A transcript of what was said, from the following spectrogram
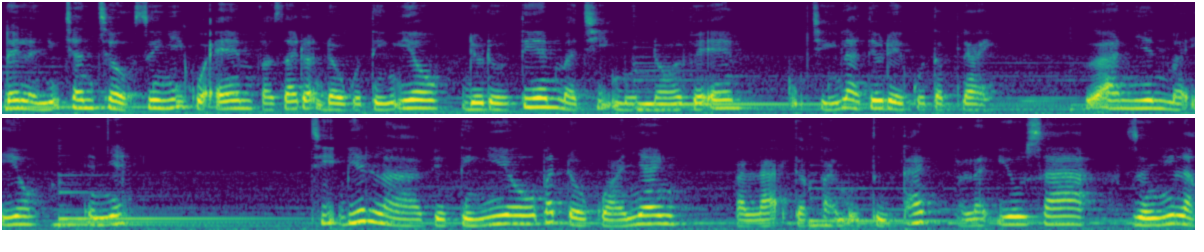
Đây là những chăn trở suy nghĩ của em vào giai đoạn đầu của tình yêu. Điều đầu tiên mà chị muốn nói với em cũng chính là tiêu đề của tập này. Cứ an nhiên mà yêu, em nhé. Chị biết là việc tình yêu bắt đầu quá nhanh Và lại gặp phải một thử thách đó là yêu xa dường như là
